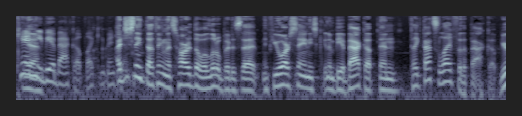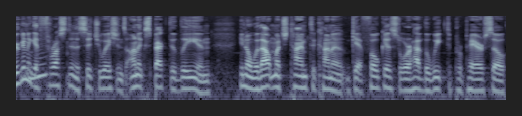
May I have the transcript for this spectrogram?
Can Yeah. he be a backup, like you mentioned? I just think the thing that's hard though a little bit is that if you are saying he's going to be a backup, then like that's life with a backup. You're going to Mhm. get thrust into situations unexpectedly and you know without much time to kind of get focused or have the week to prepare. So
